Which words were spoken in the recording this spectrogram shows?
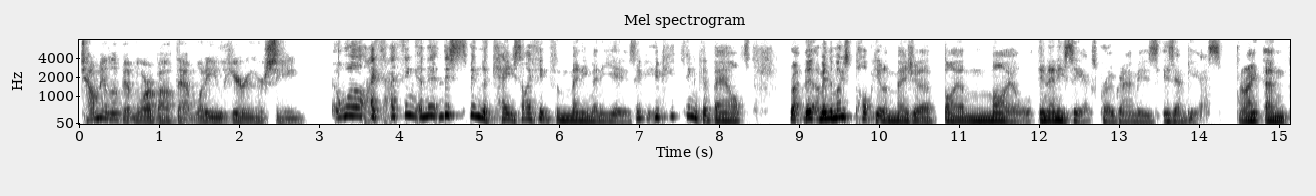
Tell me a little bit more about that. What are you hearing or seeing? Well, I, I think, and this has been the case, I think, for many, many years. If, if you think about, right, the, I mean, the most popular measure by a mile in any CX program is is NPS, right? And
